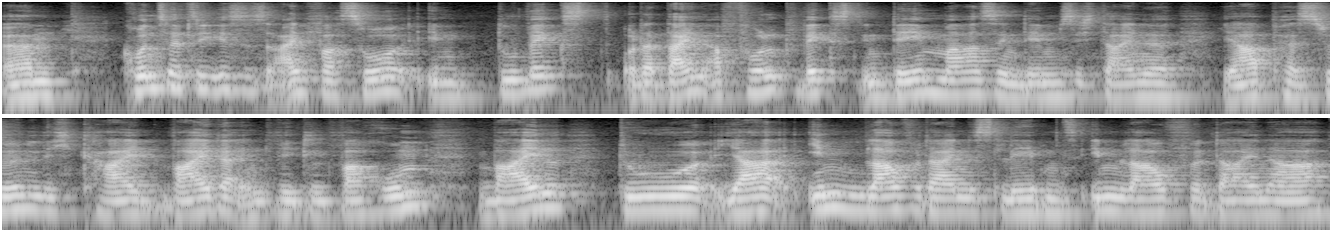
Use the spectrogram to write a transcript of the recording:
Ähm, grundsätzlich ist es einfach so, in, du wächst oder dein Erfolg wächst in dem Maße, in dem sich deine ja, Persönlichkeit weiterentwickelt. Warum? Weil du ja im Laufe deines Lebens, im Laufe deiner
